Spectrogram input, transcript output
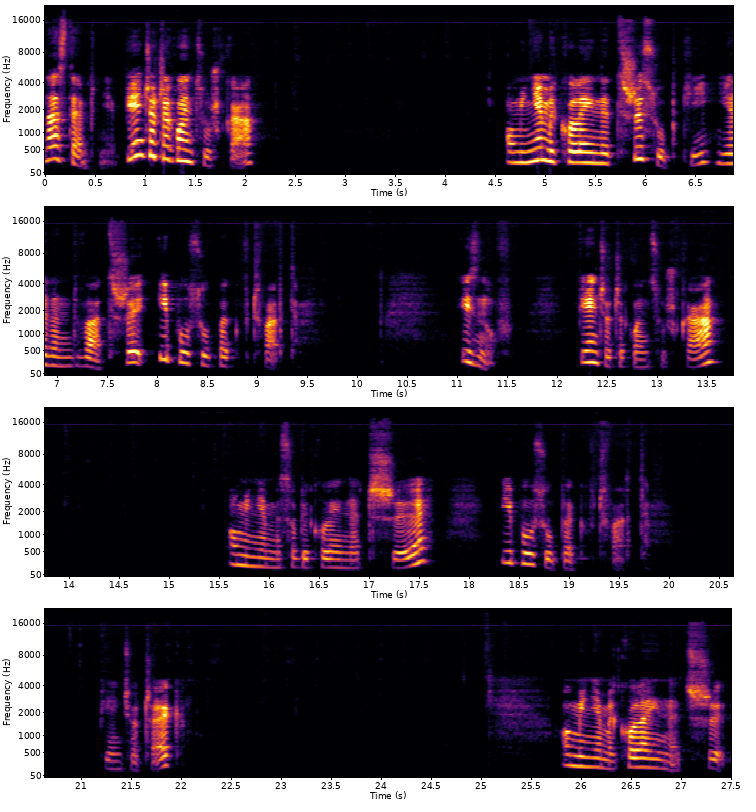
Następnie 5 oczek łańcuszka. Ominiemy kolejne 3 słupki. 1, 2, 3 i półsłupek w czwartym. I znów 5 oczek łańcuszka. Ominiemy sobie kolejne 3 i półsłupek w czwartym. 5 oczek. Ominiemy kolejne 3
